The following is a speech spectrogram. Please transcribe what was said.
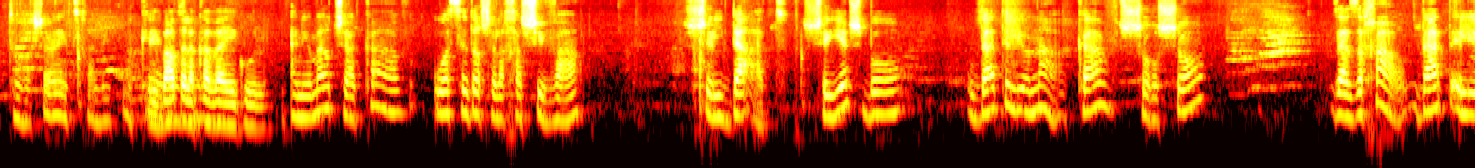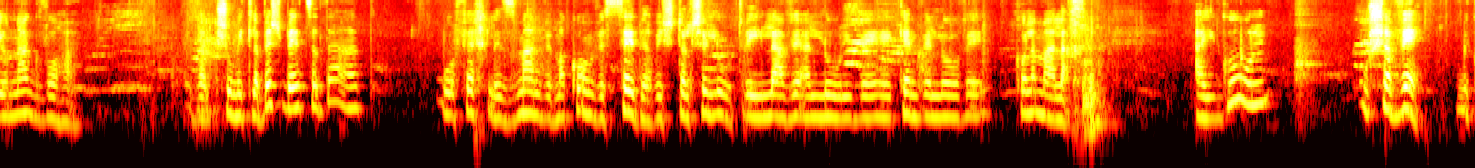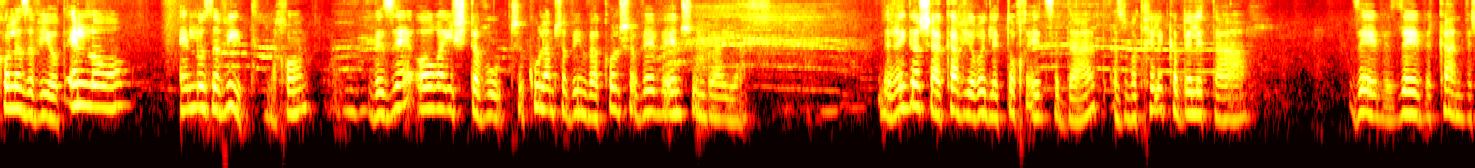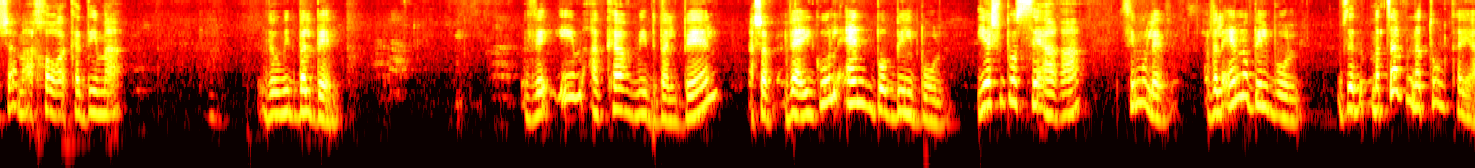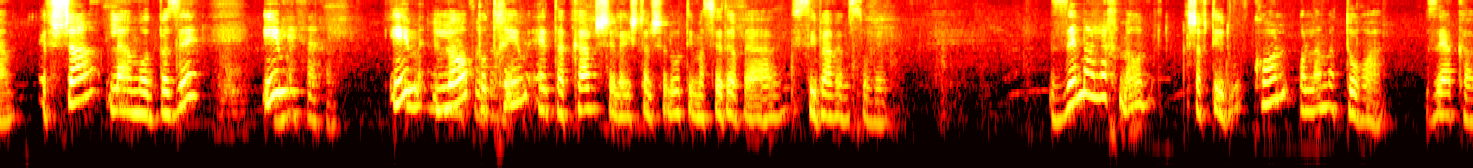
טוב, עכשיו אני צריכה להתמקד. דיברת על הקו העיגול. אני אומרת שהקו הוא הסדר של החשיבה, של דעת, שיש בו, הוא דעת עליונה. קו שורשו זה הזכר, דעת עליונה גבוהה. אבל כשהוא מתלבש בעץ הדעת, הוא הופך לזמן ומקום וסדר והשתלשלות ועילה ועלול וכן ולא וכל המהלך. העיגול הוא שווה מכל הזוויות, אין לו, אין לו זווית, נכון? וזה אור ההשתוות, שכולם שווים והכל שווה ואין שום בעיה. ברגע שהקו יורד לתוך עץ הדעת, אז הוא מתחיל לקבל את ה... זה וזה וכאן ושם, אחורה, קדימה, והוא מתבלבל. ואם הקו מתבלבל, עכשיו, והעיגול אין בו בלבול. יש בו סערה, שימו לב, אבל אין לו בלבול. זה מצב נתון קיים. אפשר לעמוד בזה אם, אם לא פותחים את הקו של ההשתלשלות עם הסדר והסיבה והמסובב. זה מהלך מאוד... עכשיו תראו, כל עולם התורה זה הקו.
